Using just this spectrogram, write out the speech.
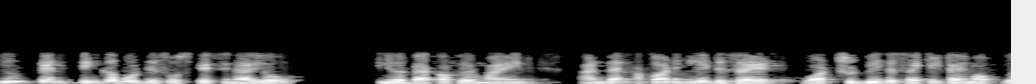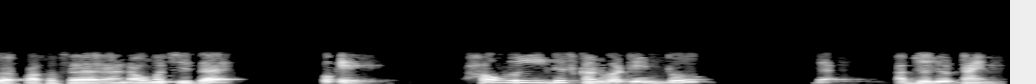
you can think about this worst case scenario in your back of your mind and then accordingly decide what should be the cycle time of your processor and how much is the okay how will this convert into the absolute time?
